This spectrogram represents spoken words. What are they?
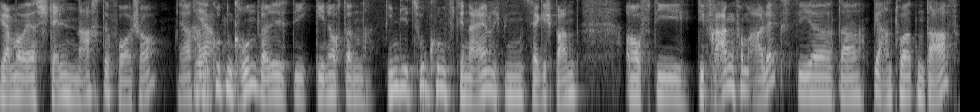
werden wir aber erst stellen nach der Vorschau. Ja, hat Mhm. Ja. einen guten Grund, weil die gehen auch dann in die Zukunft hinein und ich bin sehr gespannt auf die, die Fragen vom Alex, die er da beantworten darf.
